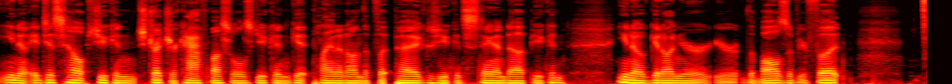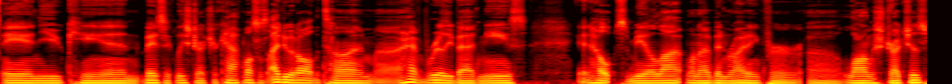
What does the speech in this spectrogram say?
you know, it just helps. You can stretch your calf muscles. You can get planted on the foot pegs. You can stand up. You can, you know, get on your your the balls of your foot, and you can basically stretch your calf muscles. I do it all the time. I have really bad knees. It helps me a lot when I've been riding for uh, long stretches.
